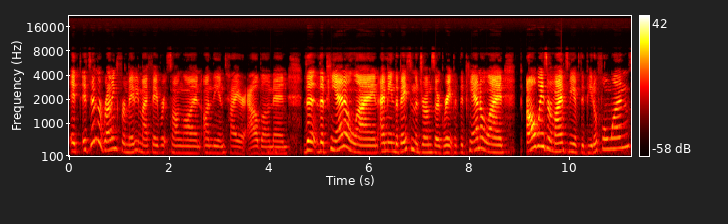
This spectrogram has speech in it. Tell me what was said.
it, it's in the running for maybe my favorite song on on the entire album. Mm-hmm. And the the piano line, I mean the bass and the drums are great, but the piano line always reminds me of the beautiful ones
